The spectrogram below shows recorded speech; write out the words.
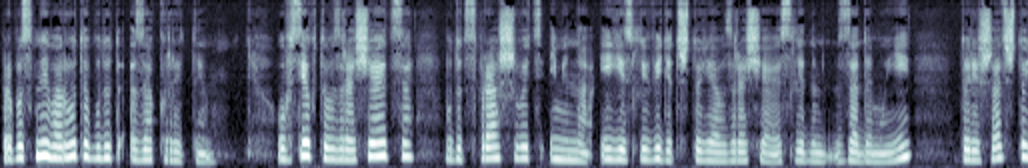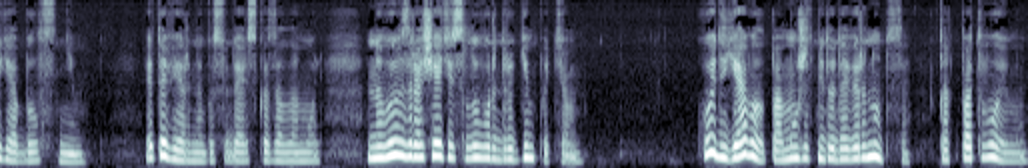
пропускные ворота будут закрыты». У всех, кто возвращается, будут спрашивать имена, и если увидят, что я возвращаюсь следом за Демуи, то решат, что я был с ним. — Это верно, государь, — сказал Ламоль, — но вы возвращаетесь в Лувр другим путем. Кой дьявол поможет мне туда вернуться, как по-твоему?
